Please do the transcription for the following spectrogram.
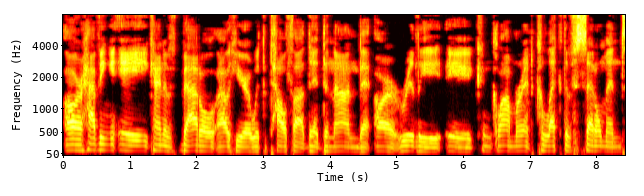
are having a kind of battle out here with the Tautha de Danann that are really a conglomerate collective settlement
